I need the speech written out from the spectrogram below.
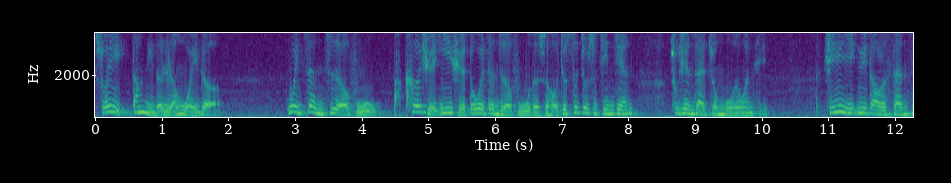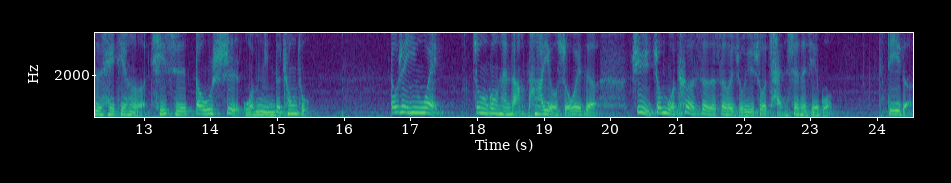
所以当你的人为的。为政治而服务，把科学、医学都为政治而服务的时候，就这就是今天出现在中国的问题。习近平遇到了三只黑天鹅，其实都是文明的冲突，都是因为中国共产党它有所谓的具中国特色的社会主义所产生的结果。第一个，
